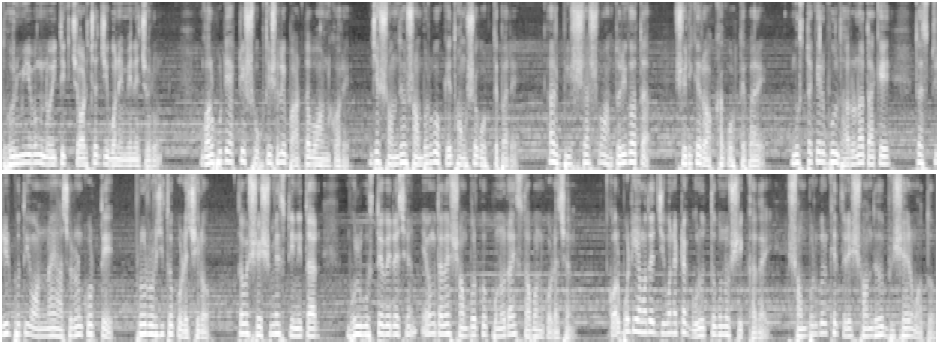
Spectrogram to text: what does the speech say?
ধর্মীয় এবং নৈতিক চর্চা জীবনে মেনে চলুন। গল্পটি একটি শক্তিশালী বার্তা বহন করে, যে সন্দেহ সম্পর্ককে ধ্বংস করতে পারে, আর বিশ্বাস ও আন্তরিকতা সেটিকে রক্ষা করতে পারে। মুস্তাকের ভুল ধারণা তাকে তার স্ত্রীর প্রতি অন্যায় আচরণ করতে প্ররোচিত করেছিল। তবে শেষমেশ তিনি তার ভুল বুঝতে পেরেছেন এবং তাদের সম্পর্ক পুনরায় স্থাপন করেছেন। গল্পটি আমাদের জীবনে একটা গুরুত্বপূর্ণ শিক্ষা দেয়। সম্পর্কের ক্ষেত্রে সন্দেহ বিষয়ের মতো।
